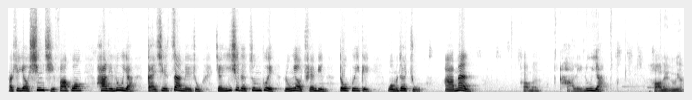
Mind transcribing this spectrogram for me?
而且要兴起发光。哈利路亚！感谢赞美主，将一切的尊贵、荣耀、权柄都归给我们的主。阿门。阿门。哈利路亚。哈利路亚。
